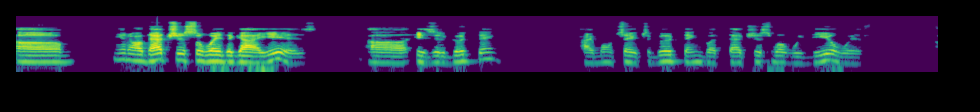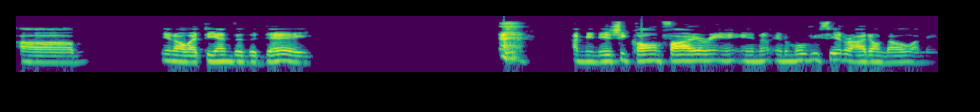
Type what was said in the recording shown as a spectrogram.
um, you know, that's just the way the guy is. Uh, is it a good thing? I won't say it's a good thing, but that's just what we deal with. Um, you know, at the end of the day, I mean, is he calling fire in, in a, in a movie theater? I don't know. I mean,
